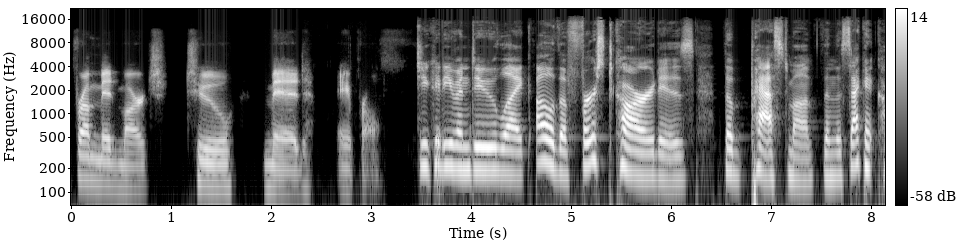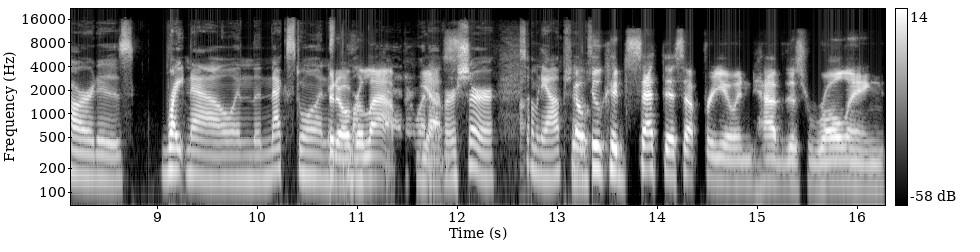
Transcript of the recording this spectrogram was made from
from mid March to mid April. You could even do like, oh, the first card is the past month, and the second card is right now, and the next one Could overlap, or whatever. yes. Sure, so many So options. you could set this up for you and have this rolling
